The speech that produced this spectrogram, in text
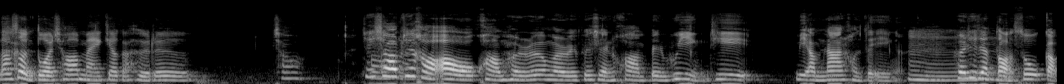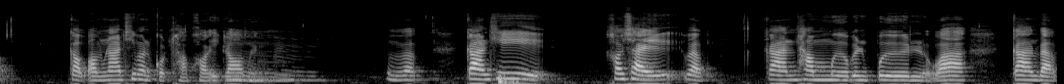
แล้วส่วนตัวชอบไหมเกี่ยวกับ horror ชอบที่ชอบที่เขาเอาความ horror มา represent ความเป็นผู้หญิงที่มีอำนาจของตัวเองอะเพื่อที่จะต่อสู้กับกับอำนาจที่มันกดทับเขาอีกรอบหนึ่งอือืมเหมือนแบบการที่เขาใช้แบบการทำมือเป็นปืนหรือว่าการแบบ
